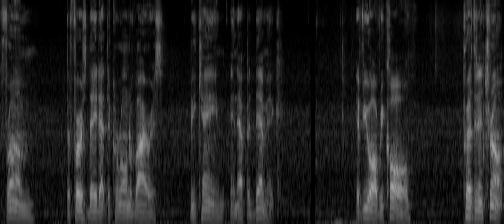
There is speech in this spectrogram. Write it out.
from the first day that the coronavirus became an epidemic. If you all recall, President Trump,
